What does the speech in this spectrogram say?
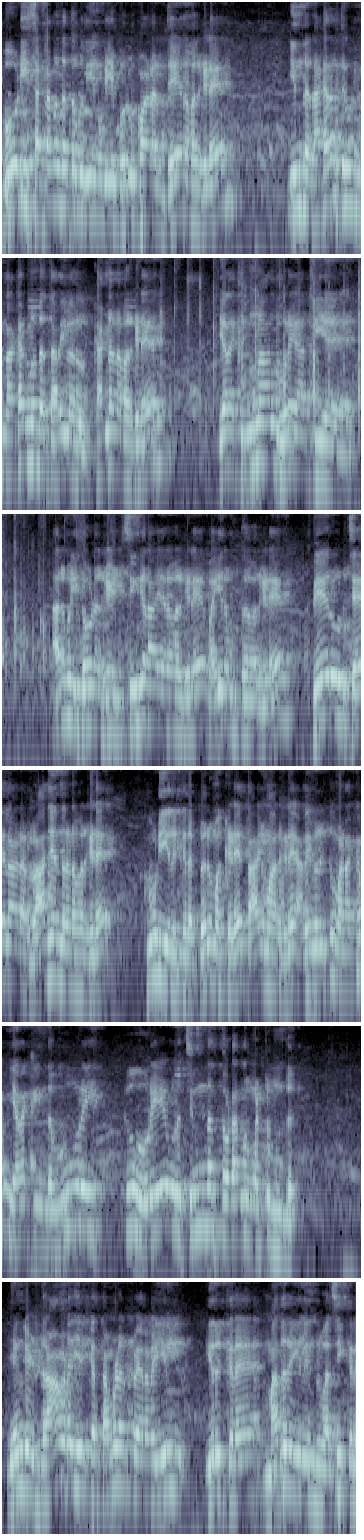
போடி சட்டமன்ற தொகுதியினுடைய பொறுப்பாளர் ஜெயன் அவர்களே இந்த நகரத்தினுடைய நகர்மன்ற தலைவர் கண்ணன் அவர்களே எனக்கு முன்னால் உரையாற்றிய அருமை தோழர்கள் சிங்கராயர் அவர்களே வைரமுத்து அவர்களே பேரூர் செயலாளர் ராஜேந்திரன் அவர்களே கூடியிருக்கிற பெருமக்களே தாய்மார்களே அனைவருக்கும் வணக்கம். எனக்கு இந்த ஊரைக்கு ஒரே ஒரு சின்ன தொடர்பு மட்டும் உண்டு. எங்கள் திராவிட இயக்க தமிழர் பேரவையில் இருக்கிற மதுரையில் இன்று வசிக்கிற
